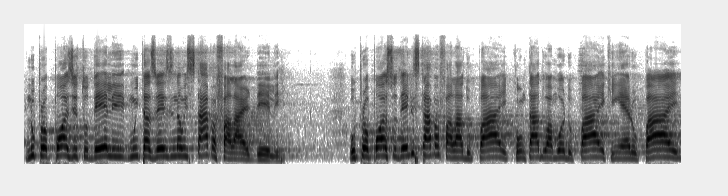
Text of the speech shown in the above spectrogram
no propósito dele, muitas vezes não estava falar dele, o propósito dele estava falar do Pai, contar do amor do Pai, quem era o Pai,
